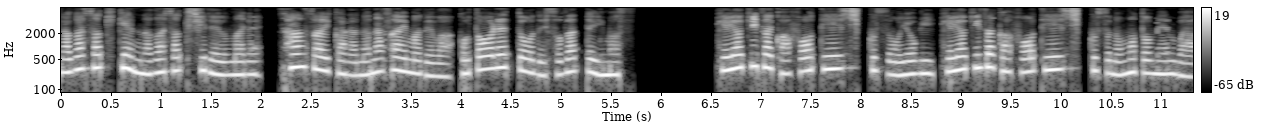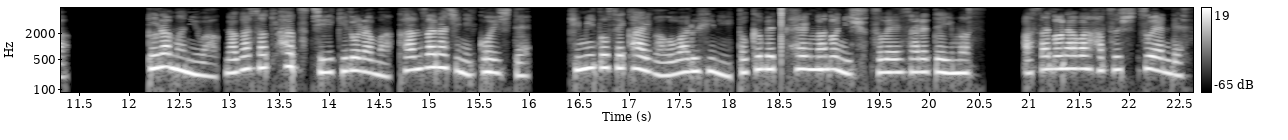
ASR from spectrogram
長崎県長崎市で生まれ、3歳から7歳までは五島列島で育っています。欅坂46及び欅坂46の元メンバー。ドラマには長崎発地域ドラマ、かんざらしに恋して、君と世界が終わる日に特別編などに出演されています。朝ドラは初出演です。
